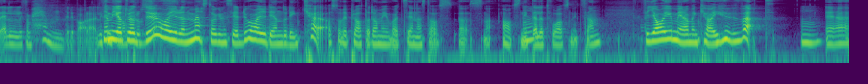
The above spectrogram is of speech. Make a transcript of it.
eller liksom händer det bara? Eller Nej, men jag tror att du har ju den mest organiserade, du har ju ändå din kö som vi pratade om i vårt senaste avs avsn- avsnitt, Mm. eller två avsnitt sen. För jag har ju mer av en kö i huvudet. Mm. Eh,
